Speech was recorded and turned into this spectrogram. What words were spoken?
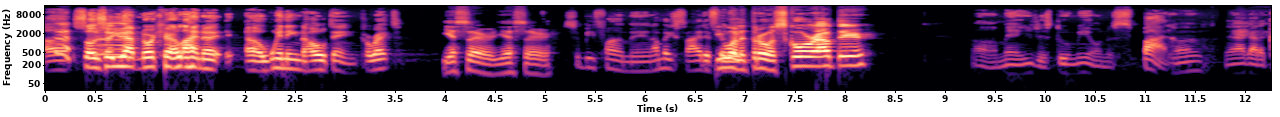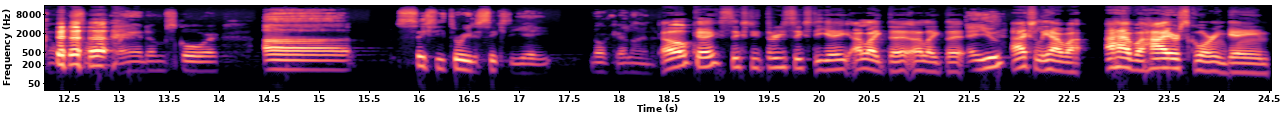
Uh, so, so you have North Carolina uh, winning the whole thing, correct? Yes, sir. Yes, sir. Should be fun, man. I'm excited. For You want to throw a score out there? Oh man, you just threw me on the spot, huh? Now I gotta come up with some random score. Uh, 63 to 68, North Carolina. Oh, okay, 63-68. I like that. I like that. And you? I actually have a I have a higher scoring game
